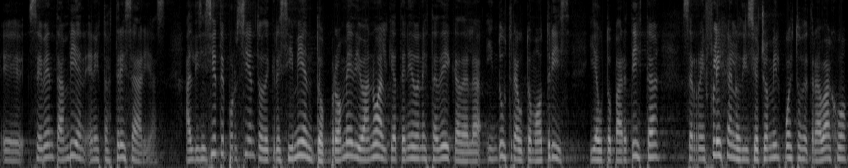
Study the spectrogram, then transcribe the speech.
eh, se ven también en estas tres áreas al 17% de crecimiento promedio anual que ha tenido en esta década la industria automotriz y autopartista se refleja en los 18.000 puestos de trabajo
